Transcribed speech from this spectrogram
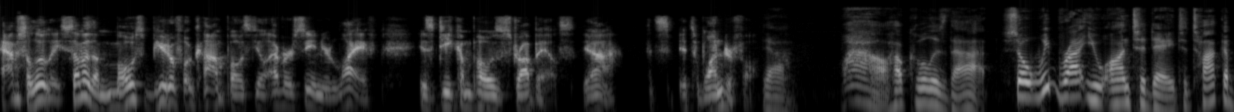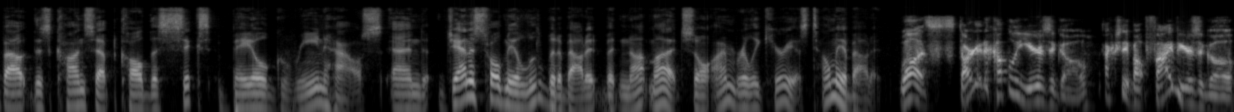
Absolutely. Some of the most beautiful compost you'll ever see in your life is decomposed straw bales. Yeah. It's it's wonderful. Yeah. Wow, how cool is that? So, we brought you on today to talk about this concept called the six bale greenhouse. And Janice told me a little bit about it, but not much. So, I'm really curious. Tell me about it. Well, it started a couple of years ago, actually, about five years ago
